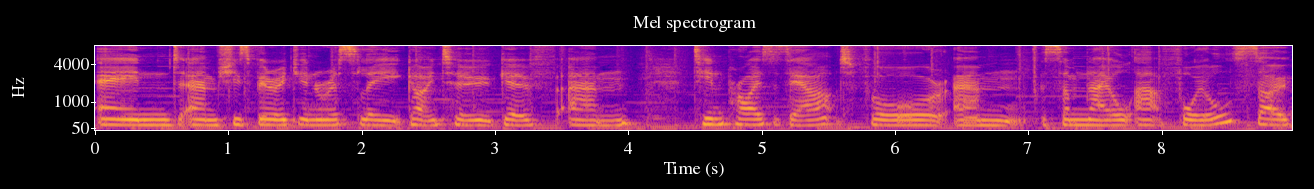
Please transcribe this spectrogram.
And um, she's very generously going to give um, 10 prizes out for um, some nail art foils. So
